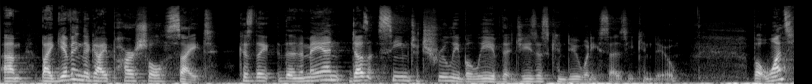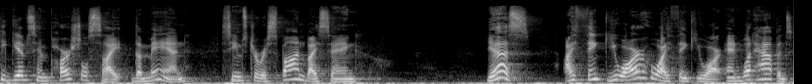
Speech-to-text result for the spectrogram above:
um, by giving the guy partial sight, because the, the, the man doesn't seem to truly believe that Jesus can do what he says he can do. But once he gives him partial sight, the man seems to respond by saying, Yes, I think you are who I think you are. And what happens?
